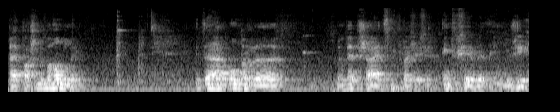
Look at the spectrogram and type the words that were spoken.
bijpassende behandeling. Daaronder uh, mijn website, als je geïnteresseerd bent in muziek.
